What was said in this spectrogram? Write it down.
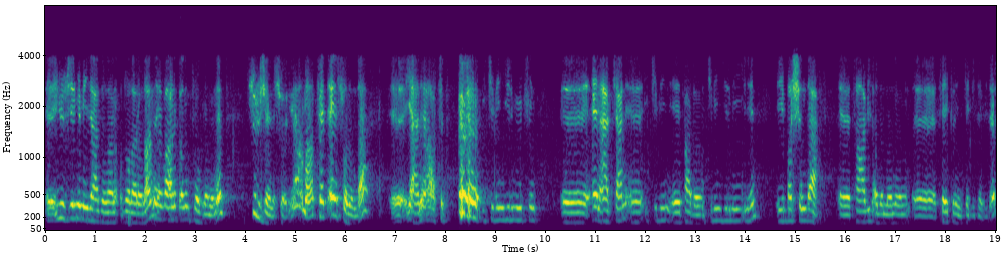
e, 120 milyar dolar, dolar olan e, varlık alım programının süreceğini söylüyor. Ama FED en sonunda e, yani artık 2023'ün e, en erken e, 2000 e, pardon 2022'nin e, başında e, tahvil alımının e, tapering'e gidebilir.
